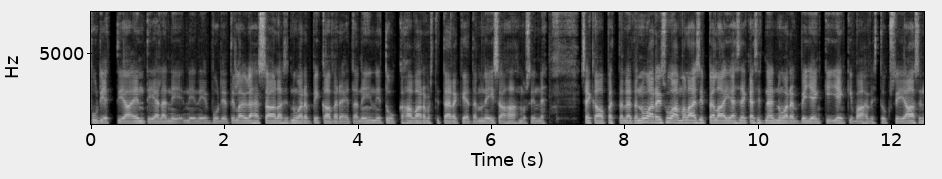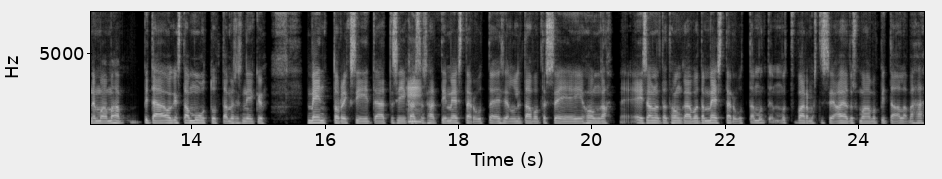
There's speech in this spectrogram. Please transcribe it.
budjettia en tiedä, niin, niin, niin budjetilla yleensä saadaan sitten nuorempia kavereita, niin, niin Tuukkahan on varmasti tärkeä tämmöinen iso hahmo sinne sekä opettaa näitä nuoria suomalaisia pelaajia sekä sitten näitä nuorempia jenkki, jenkkivahvistuksia. Ja asennemaailmahan pitää oikeastaan muuttua tämmöisessä niin kuin mentoriksi siitä, että siinä kanssa mm. saattiin mestaruutta ja siellä oli tavoite se, ei Honga, ei sanota, että Honka ei voita mestaruutta, mutta, mutta varmasti se ajatusmaailma pitää olla vähän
